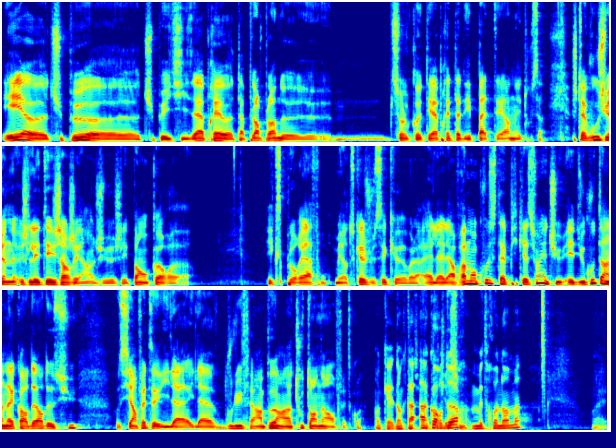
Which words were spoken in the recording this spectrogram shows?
Et euh, tu, peux, euh, tu peux utiliser, après, tu as plein, plein de... Sur le côté, après, tu as des patterns et tout ça. Je t'avoue, je, viens de- je l'ai téléchargé, hein. je ne l'ai pas encore euh, exploré à fond. Mais en tout cas, je sais que voilà, elle a l'air vraiment cool, cette application. Et, tu, et du coup, tu as un accordeur dessus aussi. En fait, il a, il a voulu faire un peu un tout en un, en fait, quoi. Ok. Donc, tu as accordeur, métronome. Ouais,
